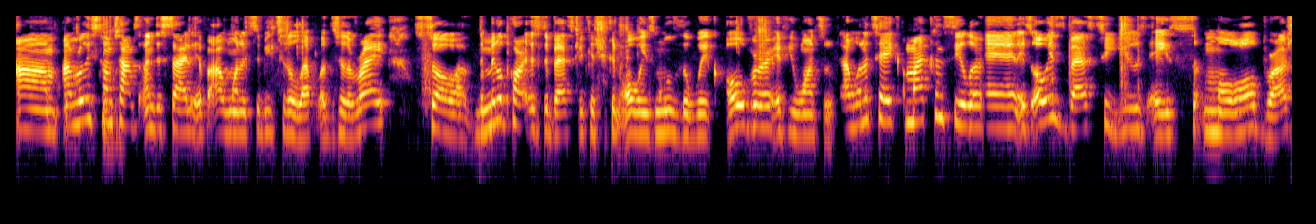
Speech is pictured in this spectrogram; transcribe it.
um, I'm really sometimes undecided if I want it to be to the left or to the right. So uh, the middle part is the best because you can always move the wig over if you want to. I'm to take my concealer and it's always best best to use a small brush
